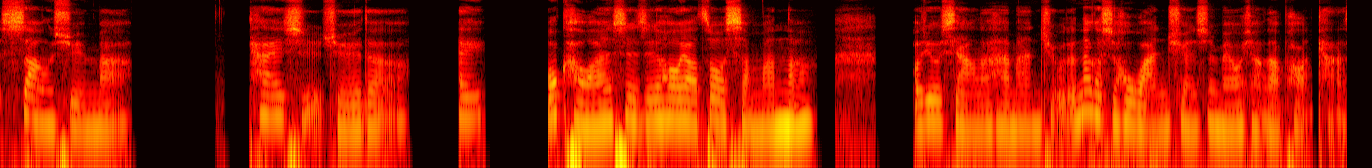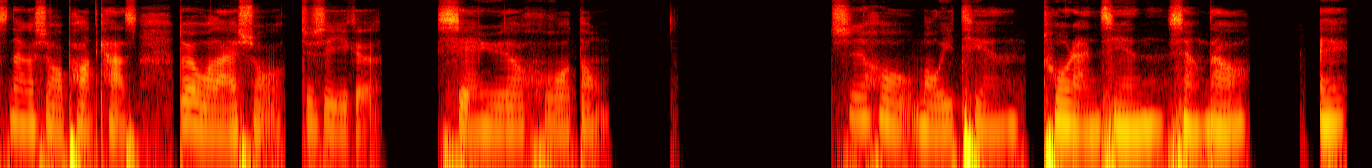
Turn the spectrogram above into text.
上旬吧，开始觉得，哎，我考完试之后要做什么呢？我就想了还蛮久的，那个时候完全是没有想到 podcast。那个时候 podcast 对我来说就是一个闲余的活动。之后某一天突然间想到，哎，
